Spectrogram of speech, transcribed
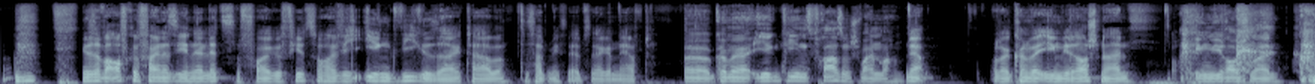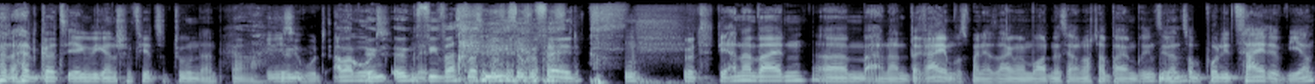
Mir ist aber aufgefallen, dass ich in der letzten Folge viel zu häufig irgendwie gesagt habe. Das hat mich selbst sehr genervt. Äh, können wir ja irgendwie ins Phrasenschwein machen. Oder können wir irgendwie rausschneiden? Irgendwie rausschneiden. da hat Gott irgendwie ganz schön viel zu tun dann. Ja, ich nicht so gut. Aber gut. irg- irgendwie was, was mir nicht so gefällt. Gut, die anderen beiden, ähm, bei anderen drei, muss man ja sagen, weil Morten ist ja auch noch dabei und bringt sie Mhm. dann zum Polizeirevier,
